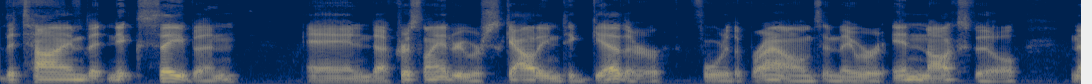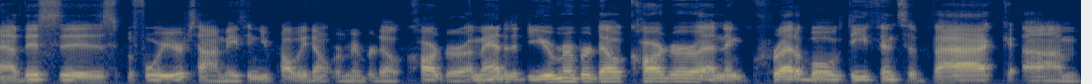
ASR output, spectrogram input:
the time that Nick Saban and uh, Chris Landry were scouting together for the Browns, and they were in Knoxville now, this is before your time, Ethan. You probably don't remember Dale Carter. Amanda, do you remember Dale Carter? An incredible defensive back. Um,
